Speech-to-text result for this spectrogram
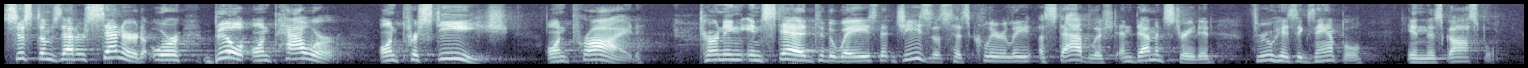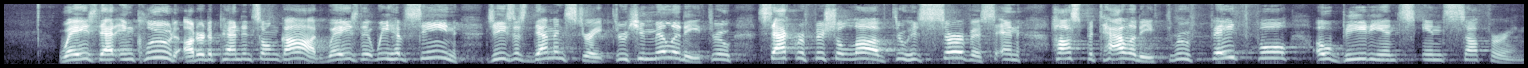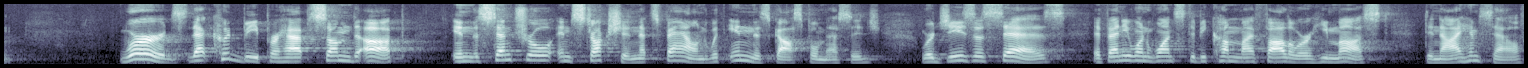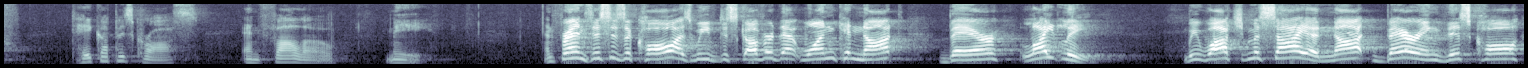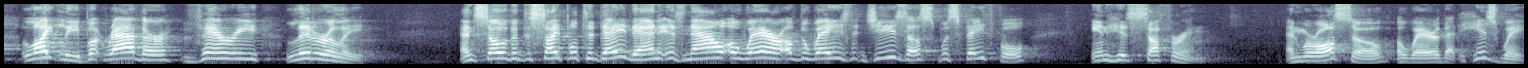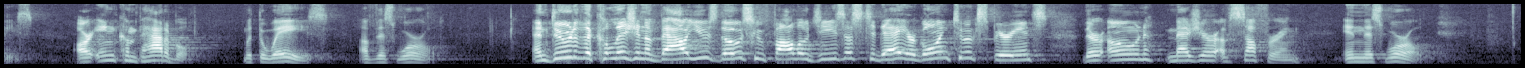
Systems that are centered or built on power, on prestige, on pride, turning instead to the ways that Jesus has clearly established and demonstrated through his example in this gospel. Ways that include utter dependence on God, ways that we have seen Jesus demonstrate through humility, through sacrificial love, through his service and hospitality, through faithful obedience in suffering. Words that could be perhaps summed up in the central instruction that's found within this gospel message, where Jesus says, If anyone wants to become my follower, he must deny himself, take up his cross, and follow me. And friends, this is a call, as we've discovered, that one cannot bear lightly. We watch Messiah not bearing this call lightly, but rather very literally. And so the disciple today then is now aware of the ways that Jesus was faithful in his suffering. And we're also aware that his ways are incompatible with the ways of this world. And due to the collision of values, those who follow Jesus today are going to experience their own measure of suffering in this world.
